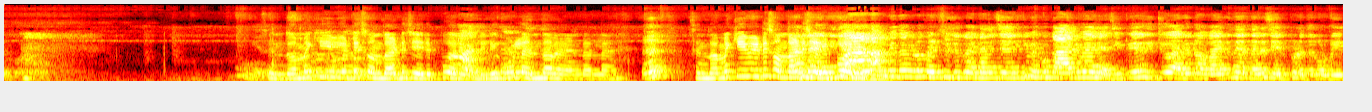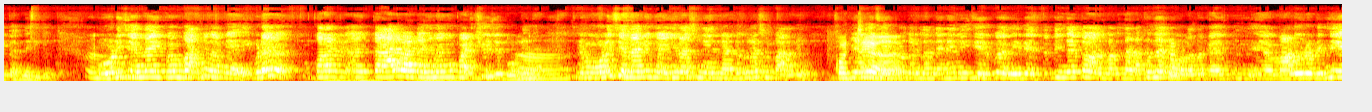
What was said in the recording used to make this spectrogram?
സിന്ധുമ്മക്ക് ഈ വീട്ടിൽ സ്വന്തമായിട്ട് ചെരുപ്പ് വരും. ഇതിൽ കൂടുതൽ എന്താ വേണ്ടല്ലേ? സിന്ധുമ്മക്ക് ഈ വീട്ടിൽ സ്വന്തമായിട്ട് ചെരുപ്പ് വരും. മേടിച്ചു ചുരുക്കം എന്നാന്ന് വെച്ചാൽ എനിക്ക് വരുമ്പോൾ കാലുവേനയാ ചിപ്പിയോ കിച്ചോ അറിയണോ മരുന്ന് എന്തായാലും ചെരുപ്പ് എടുത്ത് കൊണ്ടുപോയി തന്നിരിക്കും മോളി ചെന്നാൽ ഇപ്പം പറഞ്ഞു പറഞ്ഞു ഇവിടെ കുറെ കാലമായിട്ട് അങ്ങനെ അങ്ങ് പഠിച്ചു വെച്ചിട്ടുണ്ട്. പിന്നെ മോളിൽ ചെന്നാലും കഴിഞ്ഞ പ്രാവശ്യം ഞാൻ രണ്ടു പ്രാവശ്യം പറഞ്ഞു. നീ ചെരുപ്പ് നീ നടക്കുന്നതല്ലേ മാളൂരോട് എന്ന്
